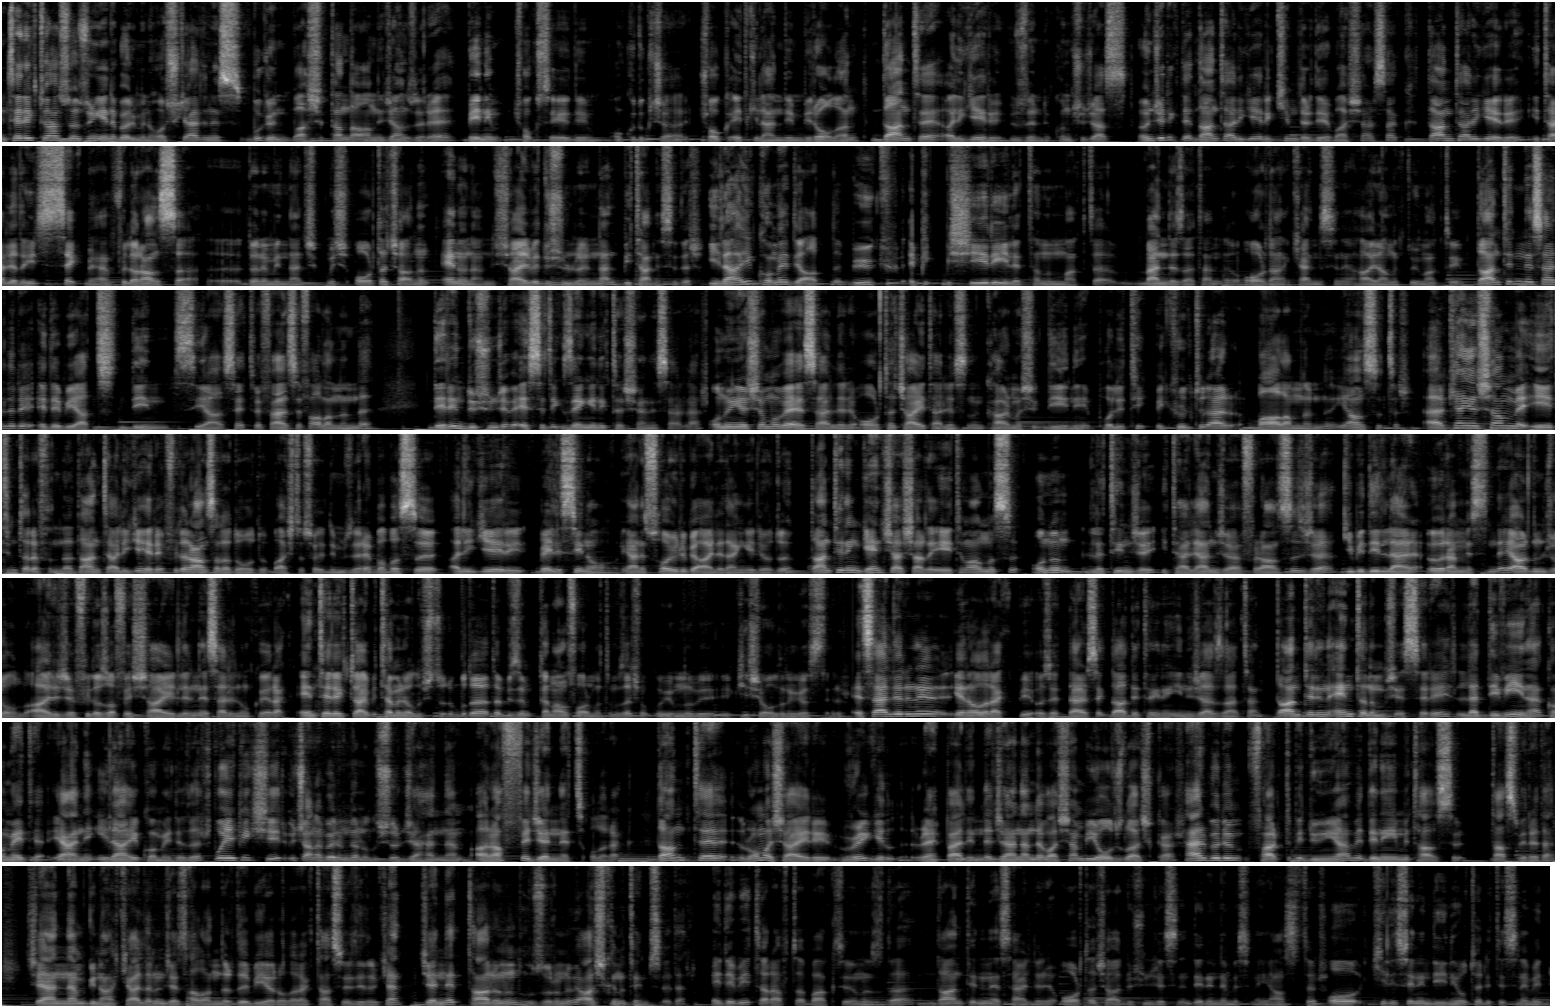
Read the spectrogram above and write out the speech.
Entelektüel Söz'ün yeni bölümüne hoş geldiniz. Bugün başlıktan da anlayacağınız üzere benim çok sevdiğim, okudukça çok etkilendiğim biri olan Dante Alighieri üzerine konuşacağız. Öncelikle Dante Alighieri kimdir diye başlarsak, Dante Alighieri İtalya'da hiç sekmeyen Floransa e, döneminden çıkmış Orta Çağ'ın en önemli şair ve düşünürlerinden bir tanesidir. İlahi Komedya adlı büyük epik bir şiiriyle tanınmakta. Ben de zaten oradan kendisine hayranlık duymaktayım. Dante'nin eserleri edebiyat, din, siyaset ve felsefe alanlarında derin düşünce ve estetik zenginlik taşıyan eserler. Onun yaşamı ve eserleri Orta Çağ İtalyası'nın karmaşık dini, politik ve kültürel bağlamlarını yansıtır. Erken yaşam ve eğitim tarafında Dante Alighieri Floransa'da doğdu. Başta söylediğim üzere babası Alighieri Bellicino yani soylu bir aileden geliyordu. Dante'nin genç yaşlarda eğitim alması onun Latince, İtalyanca, Fransızca gibi diller öğrenmesinde yardımcı oldu. Ayrıca filozof ve şairlerin eserlerini okuyarak entelektüel bir temel oluşturdu. Bu da, da bizim kanal formatımıza çok uyumlu bir kişi olduğunu gösterir. Eserlerini genel olarak bir özetlersek daha detayına ineceğiz zaten. Dante'nin en tanınmış eseri La Divina Commedia yani ilahi komedyadır. Bu epik şiir 3 ana bölümden oluşur. Cehennem, Araf ve Cennet olarak. Dante Roma şairi Virgil rehberliğinde cehennemde başlayan bir yolculuğa çıkar. Her bölüm farklı bir dünya ve deneyimi tasvir tasvir eder. Cehennem günahkarların cezalandırdığı bir yer olarak tasvir edilirken cennet Tanrı'nın huzurunu ve aşkını temsil eder. Edebi tarafta baktığımızda Dante'nin eserleri Orta Çağ düşüncesinin derinlemesine yansıtır. O kilisenin dini otoritesine ve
